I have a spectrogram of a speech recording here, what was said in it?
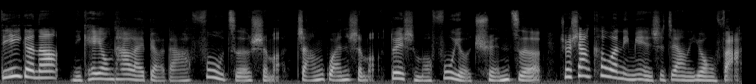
第一个呢，你可以用它来表达负责什么、掌管什么、对什么负有全责，就像课文里面也是这样的用法，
